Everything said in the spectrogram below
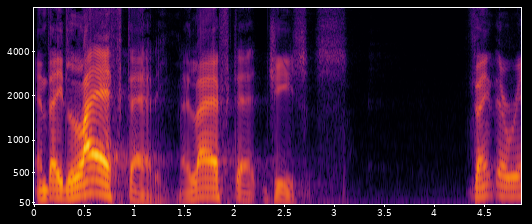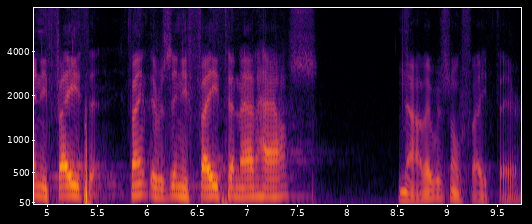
And they laughed at him. They laughed at Jesus. Think there were any faith? Think there was any faith in that house? No, there was no faith there.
